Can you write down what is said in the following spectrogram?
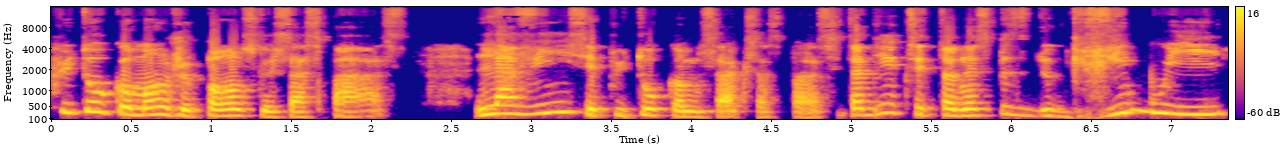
plutôt comment je pense que ça se passe. La vie, c'est plutôt comme ça que ça se passe. C'est-à-dire que c'est un espèce de gribouillis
